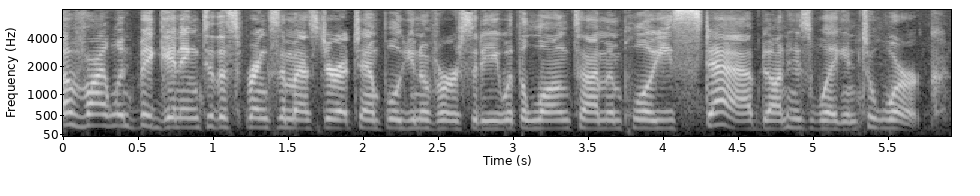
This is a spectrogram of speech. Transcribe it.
A violent beginning to the spring semester at Temple University with a longtime employee stabbed on his way into work.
